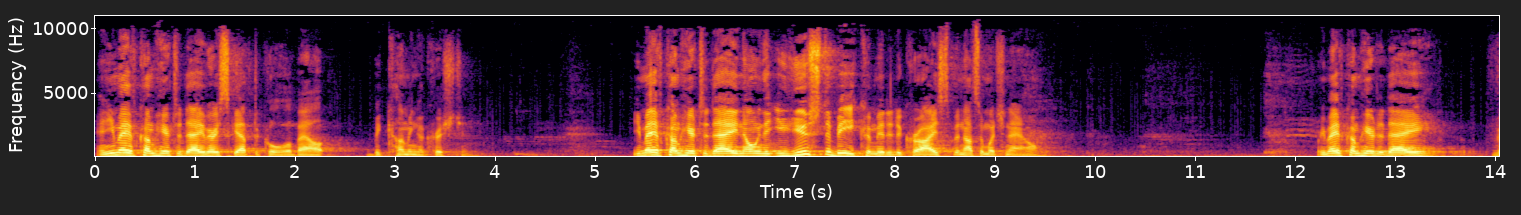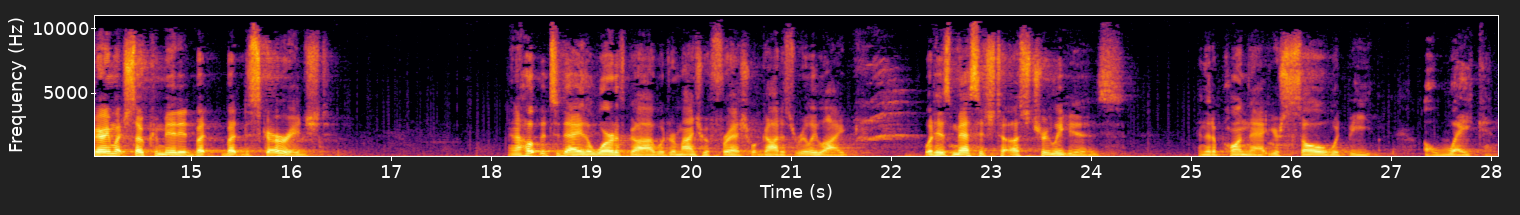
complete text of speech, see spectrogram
And you may have come here today very skeptical about becoming a Christian. You may have come here today knowing that you used to be committed to Christ, but not so much now. We may have come here today very much so committed, but, but discouraged. And I hope that today the Word of God would remind you afresh what God is really like, what His message to us truly is, and that upon that your soul would be awakened.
